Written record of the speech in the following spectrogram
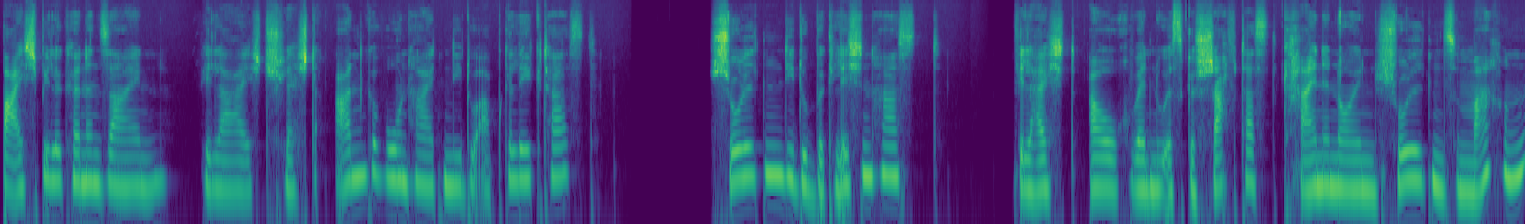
Beispiele können sein, vielleicht schlechte Angewohnheiten, die du abgelegt hast, Schulden, die du beglichen hast, vielleicht auch, wenn du es geschafft hast, keine neuen Schulden zu machen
